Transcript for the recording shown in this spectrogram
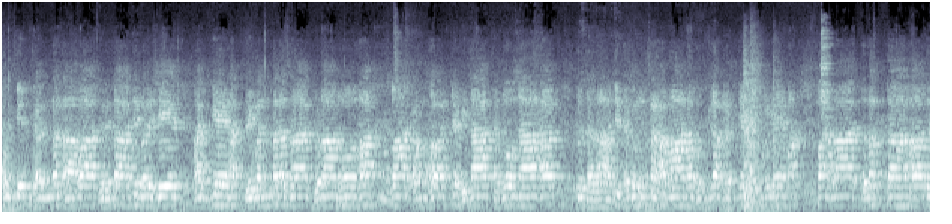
सिद्ध्यन्नतावादृतादिपरिषे अग्ने हत्रिमन्मनसा गुणानोः स्वाकम् भोज्य पिता तनोनाः कृतराजितगुम् सहमानमुग्रभग्नेम परमात् दत्तात्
